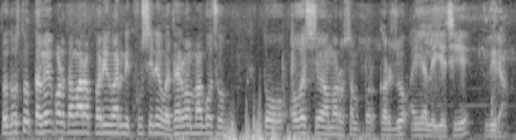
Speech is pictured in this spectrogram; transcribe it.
તો દોસ્તો તમે પણ તમારા પરિવારની ખુશીને વધારવા માંગો છો? તો અવશ્ય અમારો સંપર્ક કરજો. અહીંયા લઈએ છીએ વિરામ.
